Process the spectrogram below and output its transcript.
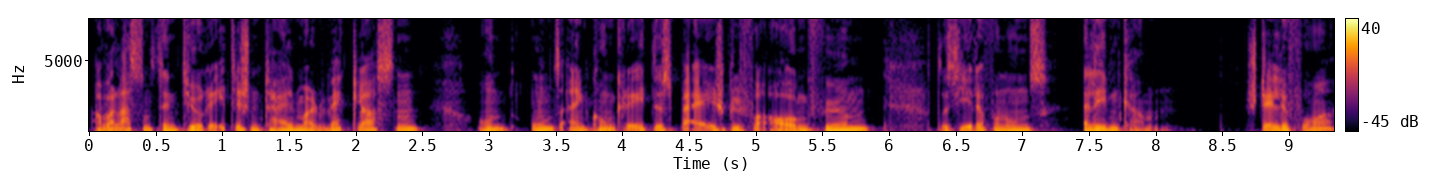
aber lass uns den theoretischen Teil mal weglassen und uns ein konkretes Beispiel vor Augen führen, das jeder von uns erleben kann. Stell dir vor,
